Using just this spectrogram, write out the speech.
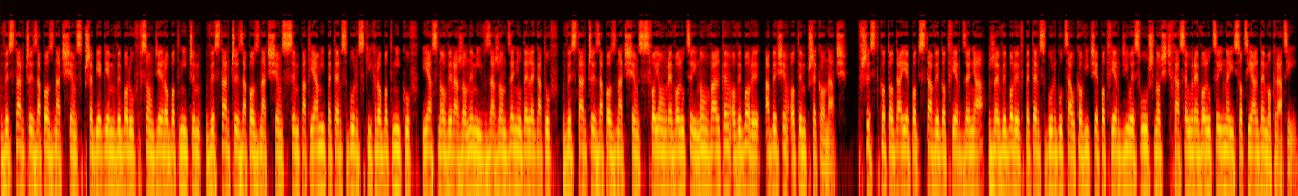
Wystarczy zapoznać się z przebiegiem wyborów w sądzie robotniczym, wystarczy zapoznać się z sympatiami petersburskich robotników, jasno wyrażonymi w zarządzeniu delegatów, wystarczy zapoznać się z swoją rewolucyjną walkę o wybory, aby się o tym przekonać. Wszystko to daje podstawy do twierdzenia, że wybory w Petersburgu całkowicie potwierdziły słuszność haseł rewolucyjnej socjaldemokracji.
